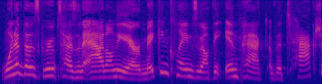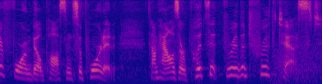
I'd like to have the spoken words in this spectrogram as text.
One of those groups has an ad on the air making claims about the impact of the tax reform bill Paulsen supported. Tom Hauser puts it through the truth test.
